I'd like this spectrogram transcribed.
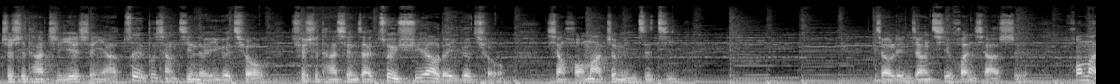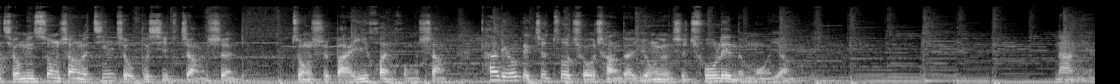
这是他职业生涯最不想进的一个球，却是他现在最需要的一个球，向皇马证明自己。教练将其换下时，皇马球迷送上了经久不息的掌声。纵使白衣换红裳，他留给这座球场的永远是初恋的模样。那年，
